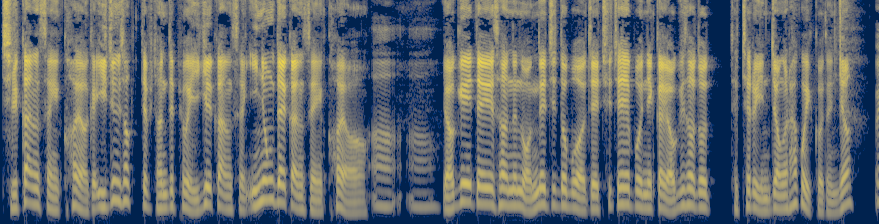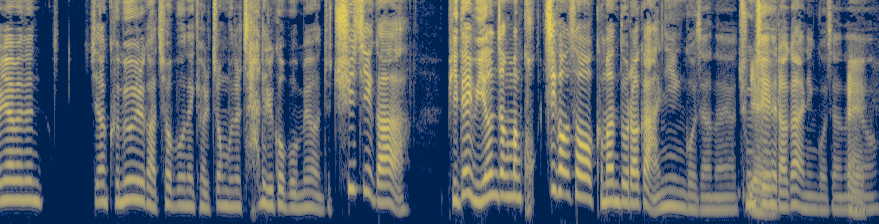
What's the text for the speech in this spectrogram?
질 가능성이 커요. 그러니까 이준석 대- 전 대표가 이길 가능성, 인용될 가능성이 커요. 어, 어. 여기에 대해서는 원내 지도부 어제 취재해 보니까 여기서도 대체로 인정을 하고 있거든요. 왜냐하면은 지난 금요일 가처분의 결정문을 잘 읽어보면 취지가 비대위원장만 콕 찍어서 그만둬라가 아닌 거잖아요. 중재해라가 아닌 거잖아요.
